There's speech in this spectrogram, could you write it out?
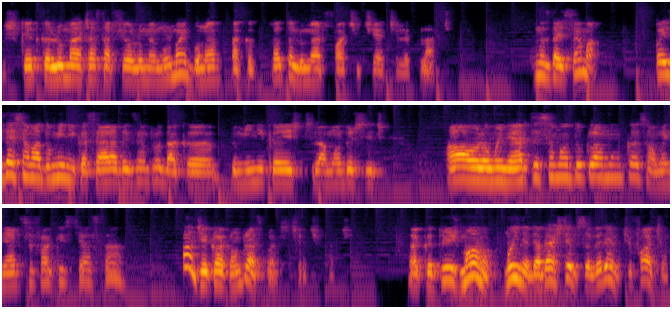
Și cred că lumea aceasta ar fi o lume mult mai bună dacă toată lumea ar face ceea ce le place. Cum îți dai seama? Păi îți dai seama duminică, seara, de exemplu, dacă duminică ești la modul și zici Aoleu, mâine ar să mă duc la muncă sau mâine ar să fac chestia asta? Atunci e clar că nu prea îți place ceea ce faci. Dacă tu ești, mamă, mâine de-abia aștept să vedem ce facem.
